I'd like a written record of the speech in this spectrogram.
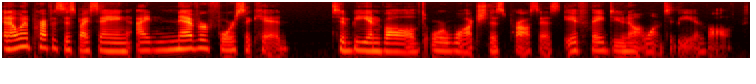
and I want to preface this by saying I never force a kid to be involved or watch this process if they do not want to be involved.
